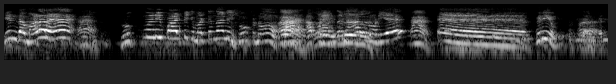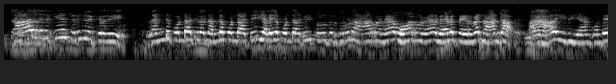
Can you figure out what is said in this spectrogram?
இந்த மலரை ருக்மணி பாட்டிக்கு மட்டும்தான் நீ சூட்டணும். அப்படி என்று நாரதனுடைய பிரியம். நாரதனுக்கே தெரிஞ்சிருக்கிறது. ரெண்டு பொண்டாட்டில நல்ல பொண்டாட்டி இளைய பொண்டாட்டி துரு துரு துருன்னு ஆடுறவன் ஓடுறவன் வேலை செய்யறவன் நான் தான். அதனால இது என் கொண்டே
